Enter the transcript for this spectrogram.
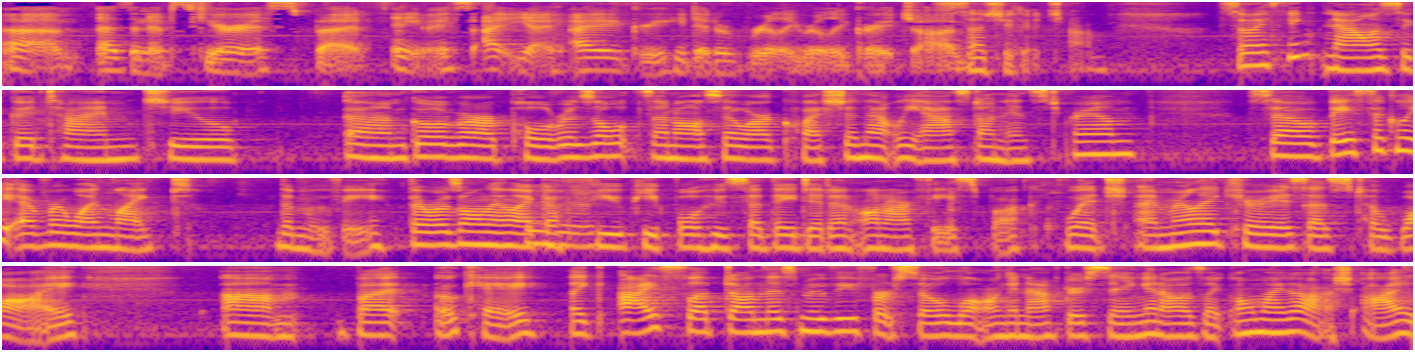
um, as an obscurist, But anyways, I yeah, I agree. He did a really really great job. Such a good job. So I think now is a good time to um, go over our poll results and also our question that we asked on Instagram. So basically, everyone liked the movie. There was only like a few people who said they didn't on our Facebook, which I'm really curious as to why. Um, but okay, like I slept on this movie for so long, and after seeing it, I was like, oh my gosh, I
